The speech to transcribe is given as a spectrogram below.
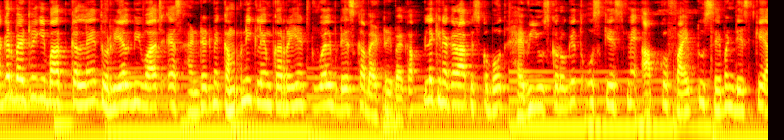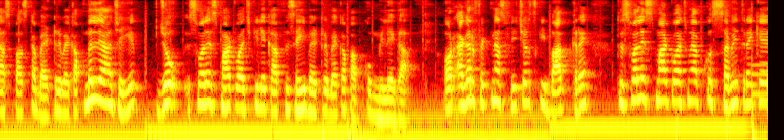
अगर बैटरी की बात कर लें तो रियल मी वॉच एस हंड्रेड में कंपनी क्लेम कर रही है 12 डेज़ का बैटरी बैकअप लेकिन अगर आप इसको बहुत हैवी यूज़ करोगे तो उस केस में आपको 5 टू 7 डेज़ के आसपास का बैटरी बैकअप मिल जाना चाहिए, जो इस वाले स्मार्ट वॉच के लिए काफ़ी सही बैटरी बैकअप आपको मिलेगा। और अगर फिटनेस फीचर्स की बात करें तो इस वाले स्मार्ट वॉच में आपको सभी तरह के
